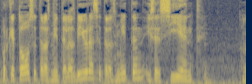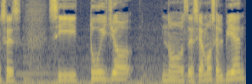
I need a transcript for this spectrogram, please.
porque todo se transmite, las vibras se transmiten y se siente. Entonces, si tú y yo nos deseamos el bien,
